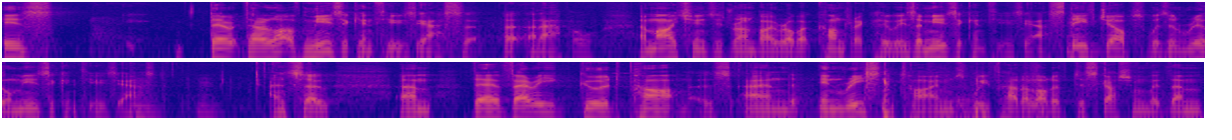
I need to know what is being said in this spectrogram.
is there there are a lot of music enthusiasts at, at, at Apple. Um, iTunes is run by Robert Kondrk, who is a music enthusiast. Steve Jobs was a real music enthusiast, and so. Um, they're very good partners, and in recent times, we've had a lot of discussion with them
